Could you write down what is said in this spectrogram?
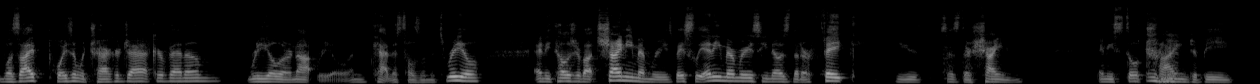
"Was I poisoned with Tracker Jacker venom? Real or not real?" And Katniss tells him it's real, and he tells her about shiny memories. Basically, any memories he knows that are fake, he says they're shiny, and he's still Mhm. trying to be,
